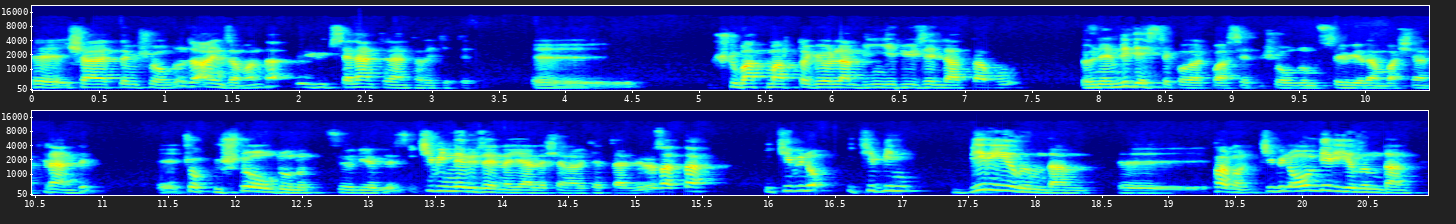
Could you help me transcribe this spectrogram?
e, işaretlemiş olduğunuz aynı zamanda yükselen trend hareketi. E, Şubat Mart'ta görülen 1750 hatta bu önemli destek olarak bahsetmiş olduğumuz seviyeden başlayan trendin e, çok güçlü olduğunu söyleyebiliriz. 2000'ler üzerine yerleşen hareketler görüyoruz. Hatta 2000, 2001 yılından e, pardon 2011 yılından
